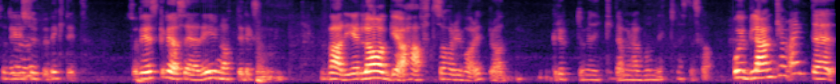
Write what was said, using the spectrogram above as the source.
Så det är superviktigt. Så det skulle jag säga, det är ju något i liksom varje lag jag har haft så har det varit bra gruppdynamik där man har vunnit mästerskap. Och ibland kan man inte,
